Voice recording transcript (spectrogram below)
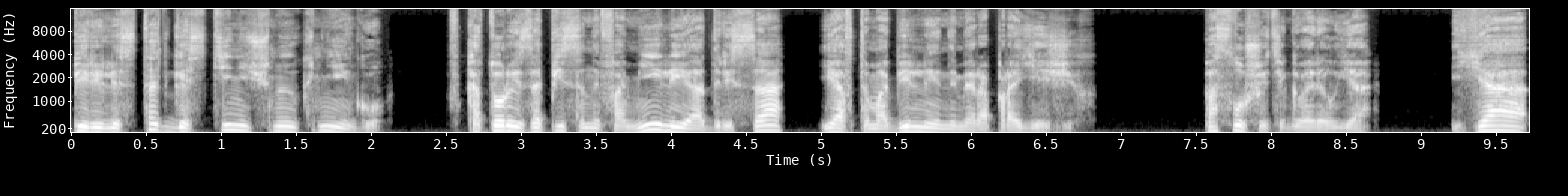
перелистать гостиничную книгу, в которой записаны фамилии, адреса и автомобильные номера проезжих. «Послушайте», — говорил я, — «я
